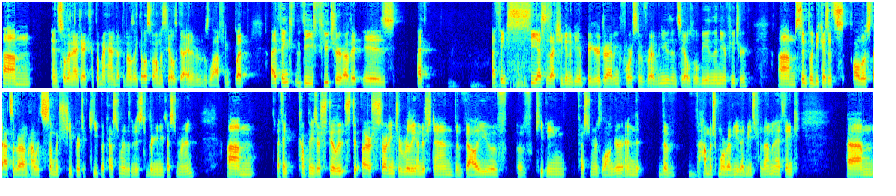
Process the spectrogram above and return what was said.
Um, and so then I, I put my hand up and I was like, oh, so I'm a sales guy, and everyone was laughing. But I think the future of it is, I, I think CS is actually going to be a bigger driving force of revenue than sales will be in the near future. Um, simply because it's all those stats around how it's so much cheaper to keep a customer than it is to bring a new customer in. Um, I think companies are still st- are starting to really understand the value of of keeping customers longer and the how much more revenue that means for them. And I think um,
